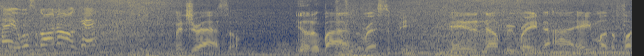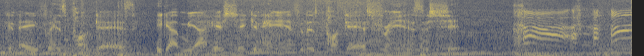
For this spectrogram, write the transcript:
Hey, what's going on, Kay? Madrazo. You know the buying the recipe. Ain't enough we raiding the IA motherfucking A for his punk ass. He got me out here shaking hands with his punk ass friends and shit.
